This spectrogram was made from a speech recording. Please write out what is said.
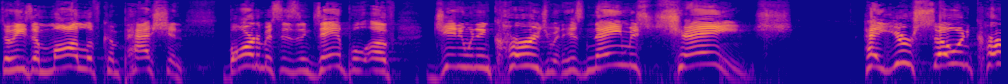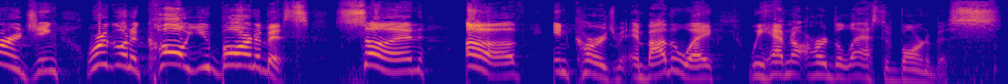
So he's a model of compassion. Barnabas is an example of genuine encouragement. His name is changed. Hey, you're so encouraging, we're going to call you Barnabas, son of encouragement. And by the way, we have not heard the last of Barnabas.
